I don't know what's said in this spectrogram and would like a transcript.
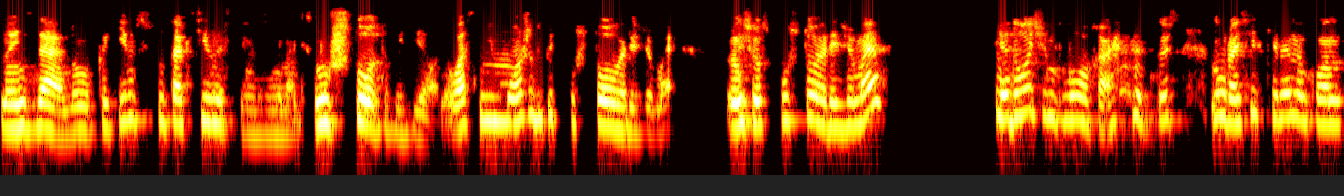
ну, я не знаю, ну, какими-то тут активностями занимались, ну, что-то вы делали. У вас не может быть пустого резюме. Если у вас пустое резюме, это очень плохо. То есть, ну, российский рынок, он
